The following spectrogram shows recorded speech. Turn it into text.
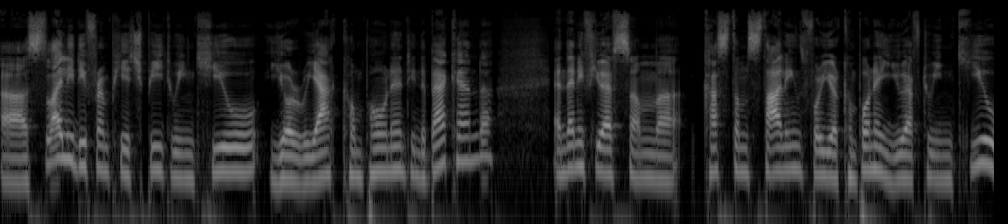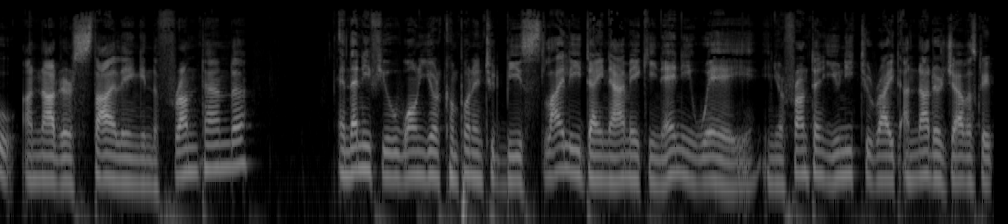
a slightly different PHP to enqueue your React component in the backend. And then if you have some uh, custom stylings for your component, you have to enqueue another styling in the front end. And then if you want your component to be slightly dynamic in any way in your front end, you need to write another JavaScript,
